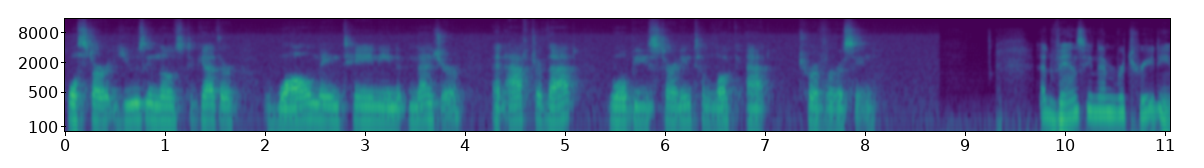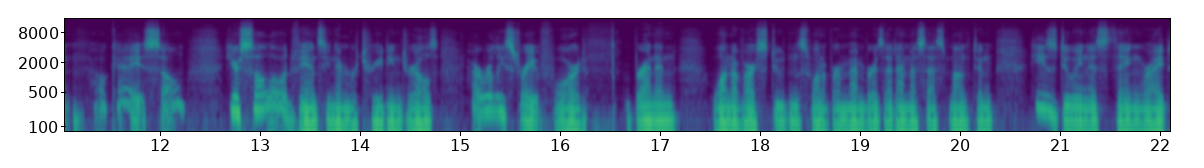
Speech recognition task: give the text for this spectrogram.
We'll start using those together while maintaining measure. And after that, we'll be starting to look at traversing. Advancing and retreating. Okay, so your solo advancing and retreating drills are really straightforward. Brennan, one of our students, one of our members at MSS Moncton, he's doing his thing right.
